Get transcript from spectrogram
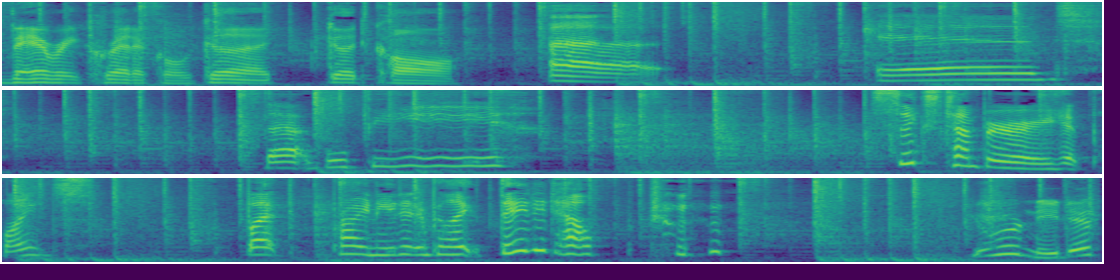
very critical. Good, good call. Uh, and that will be six temporary hit points. But probably need it and be like, they need help You will need it.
